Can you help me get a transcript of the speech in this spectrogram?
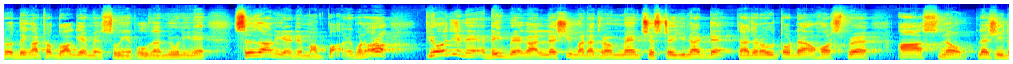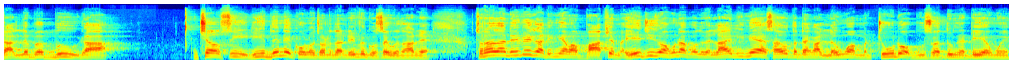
တို့အသင်းကထွက်သွားခဲ့မယ်ဆိုရင်ပုံစံမျိုးအနေနဲ့စဉ်းစားနေတဲ့တဲမှာပါတယ်ဘောနော်အဲ့တော့ ပြောချင်တဲ့အဓိပ္ပာယ်ကလက်ရှိမှာဒါကျွန်တော် Manchester United ဒါကျွန်တော်တို့ Tottenham Hotspur Arsenal လက်ရှိဒါ Liverpool ဒါ Chelsea ဒီအသင်းတွေအကုန်လုံး Jonathan David ကိုစိတ်ဝင်စားတယ် Jonathan David ကဒီနေရာမှာဘာဖြစ်မလဲအရေးကြီးဆုံးကခုနပြောသလို Lily နဲ့စာရုပ်တတန်ကလုံးဝမတိုးတော့ဘူးဆိုတော့သူနဲ့တရားဝင်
